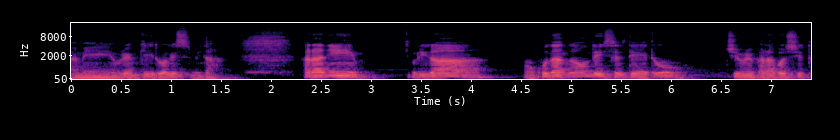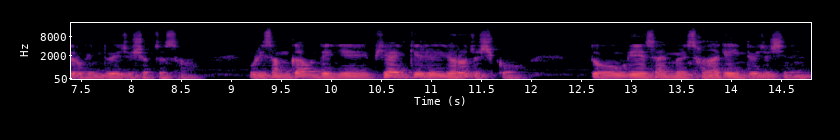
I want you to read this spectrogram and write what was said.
아멘. 우리 함께 기도하겠습니다. 하나님 우리가 어, 고난 가운데 있을 때에도 주님을 바라볼 수 있도록 인도해 주시옵소서. 우리 삶 가운데에 피할 길을 열어주시고 또 우리의 삶을 선하게 인도해 주시는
